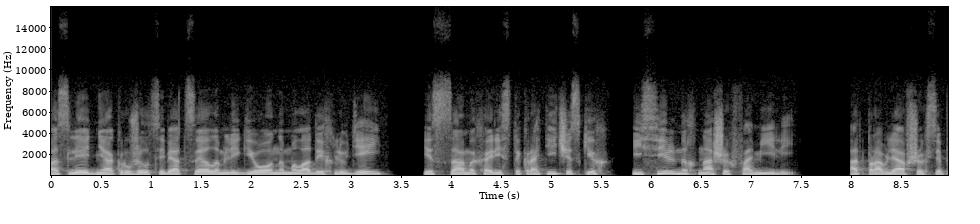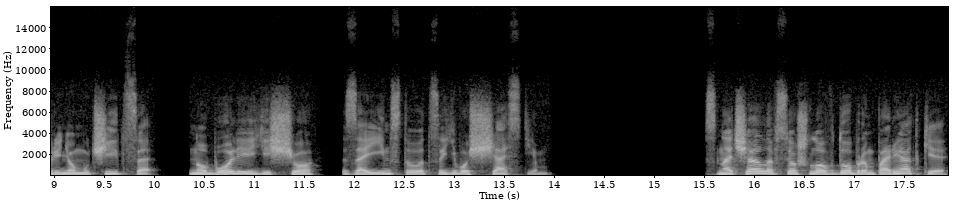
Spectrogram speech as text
Последний окружил себя целым легионом молодых людей из самых аристократических и сильных наших фамилий, отправлявшихся при нем учиться, но более еще заимствоваться его счастьем. Сначала все шло в добром порядке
